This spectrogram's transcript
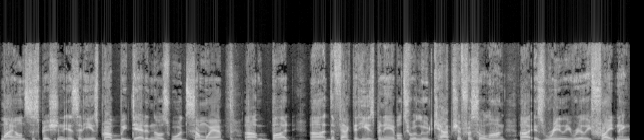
my own suspicion is that he is probably dead in those woods somewhere. Uh, but uh, the fact that he has been able to elude capture for so long uh, is really, really frightening.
